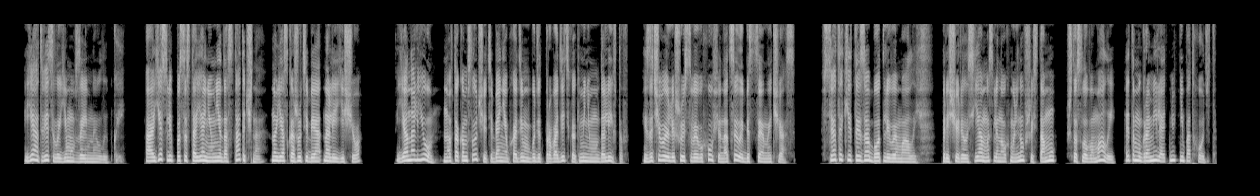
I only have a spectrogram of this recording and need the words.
и я ответила ему взаимной улыбкой. «А если по состоянию мне достаточно, но я скажу тебе, налей еще, «Я налью, но в таком случае тебя необходимо будет проводить как минимум до лифтов, из-за чего я лишусь своего хуфи на целый бесценный час». «Всё-таки ты заботливый малый», — прищурилась я, мысленно ухмыльнувшись тому, что слово «малый» этому громиле отнюдь не подходит.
